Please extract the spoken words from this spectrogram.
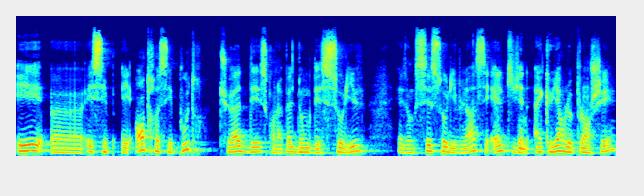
Et, euh, et, entre ces poutres, tu as des, ce qu'on appelle donc des solives. Et donc ces solives-là, c'est elles qui viennent accueillir le plancher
